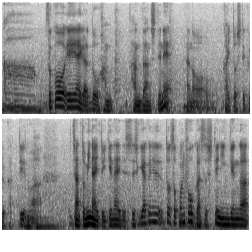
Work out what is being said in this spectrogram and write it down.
か。そこを AI がどう判判断してねあの回答してくるかっていうのは、ちゃんと見ないといけないですし逆に言うとそこにフォーカスして人間が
